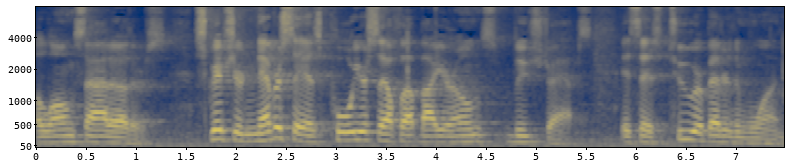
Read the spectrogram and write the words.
alongside others. Scripture never says pull yourself up by your own bootstraps. It says two are better than one.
